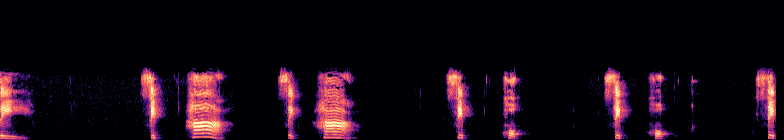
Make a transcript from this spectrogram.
สี่สิบห้าสิบห้าสิบหกสิบหก สิบ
